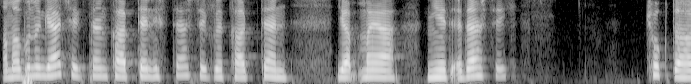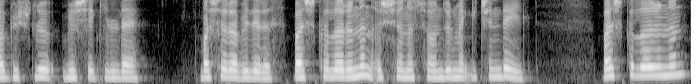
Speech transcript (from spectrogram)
Ama bunu gerçekten kalpten istersek ve kalpten yapmaya niyet edersek çok daha güçlü bir şekilde başarabiliriz. Başkalarının ışığını söndürmek için değil. Başkalarının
